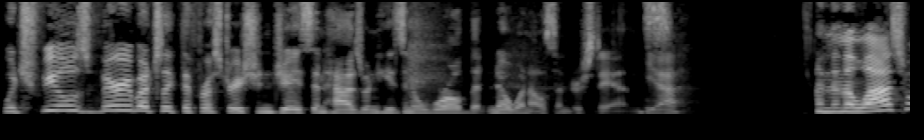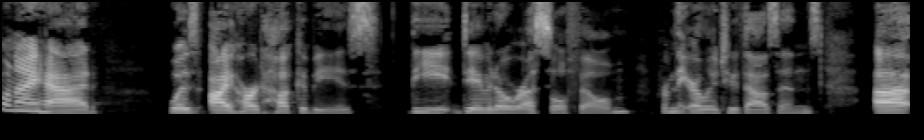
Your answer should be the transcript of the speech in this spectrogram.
Which feels very much like the frustration Jason has when he's in a world that no one else understands. yeah. And then the last one I had was I Heart Huckabees, the David O. Russell film from the early 2000s, uh,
